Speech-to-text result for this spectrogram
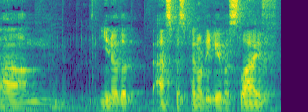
Um, you know, the Aspas penalty gave us life.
